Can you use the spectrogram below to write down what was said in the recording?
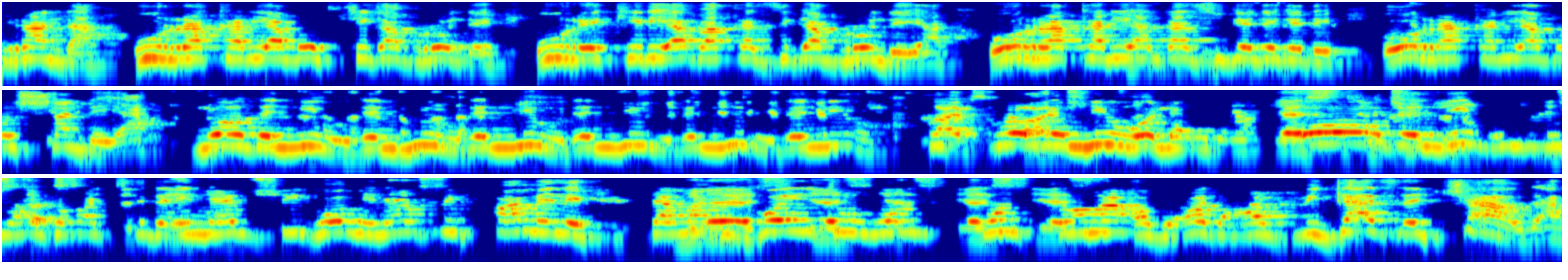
branda, urakaria boshiga bronde, urekiria bakaziga bronde ya, urakaria gazugedegede, urakaria boshande ya. Lord, the new, the new, the new, the new, the new, the new. Lives the new, Lord. Yes, oh, the new in the life of our children, in every home, in every family that might yes, be going yes, through one, yes, one trauma or the other as regards the child uh,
